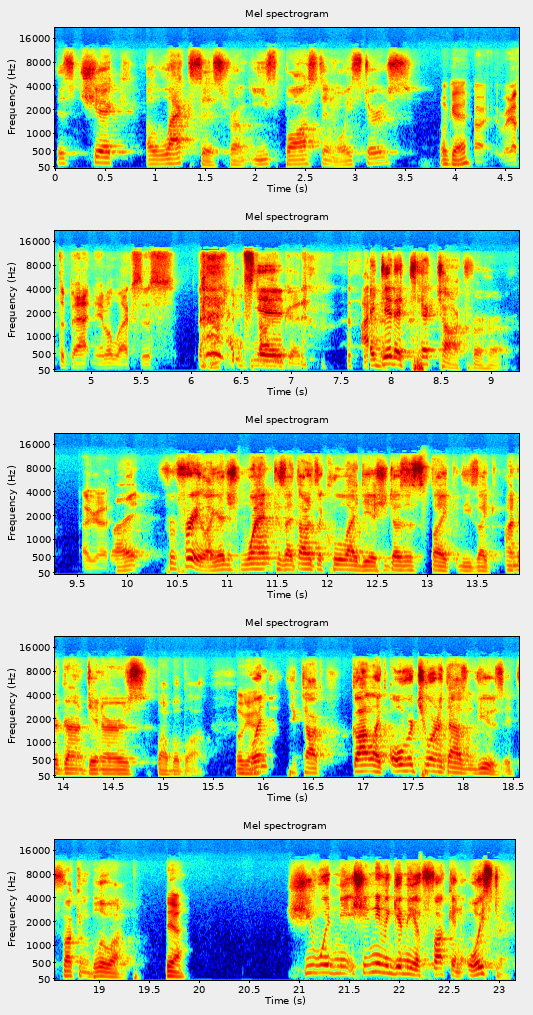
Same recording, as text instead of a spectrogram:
This chick, Alexis from East Boston Oysters. Okay. All right. Right off the bat, name Alexis. I it's starting did. good. I did a TikTok for her, Okay. right? For free. Like I just went because I thought it's a cool idea. She does this like these like underground dinners, blah, blah, blah. Okay. Went to TikTok, got like over 200,000 views. It fucking blew up. Yeah. She wouldn't, she didn't even give me a fucking oyster.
